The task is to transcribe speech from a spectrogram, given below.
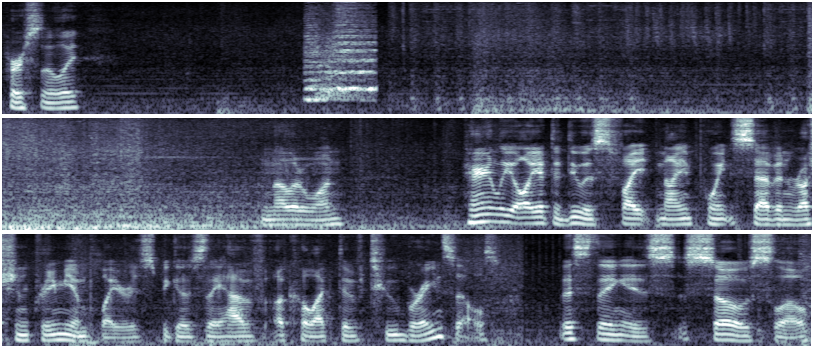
personally. Another one. Apparently all you have to do is fight 9.7 Russian premium players because they have a collective two brain cells. This thing is so slow.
